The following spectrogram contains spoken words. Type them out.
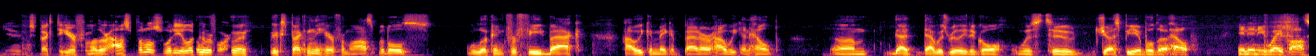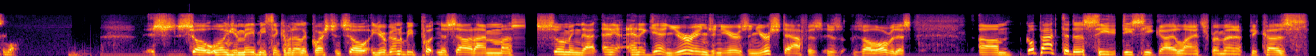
You expect to hear from other hospitals? What are you looking we're, for? We're expecting to hear from hospitals. We're looking for feedback, how we can make it better, how we can help. Um, that that was really the goal was to just be able to help in any way possible. So, well, you made me think of another question. So, you're going to be putting this out. I'm assuming that, and, and again, your engineers and your staff is, is, is all over this. Um, go back to the CDC guidelines for a minute because,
